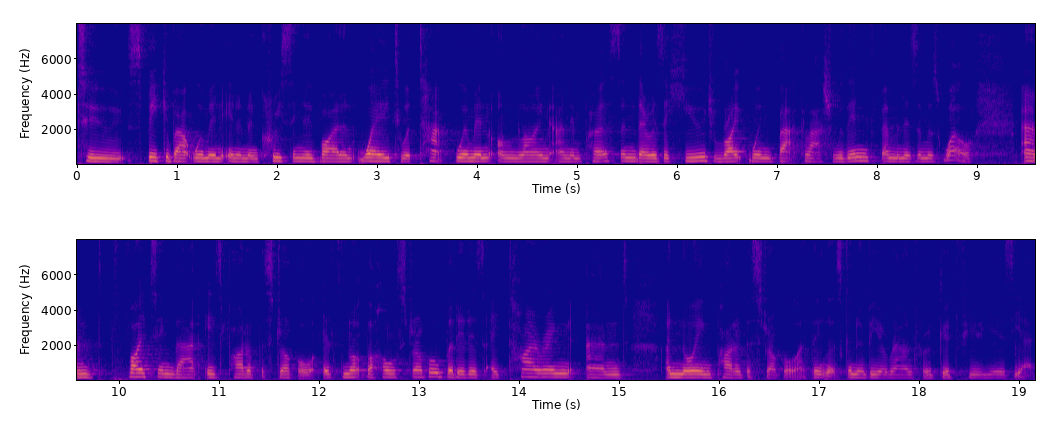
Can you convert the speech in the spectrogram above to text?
to speak about women in an increasingly violent way, to attack women online and in person. There is a huge right-wing backlash within feminism as well. And fighting that is part of the struggle. It's not the whole struggle, but it is a tiring and annoying part of the struggle. I think that's going to be around for a good few years yet.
